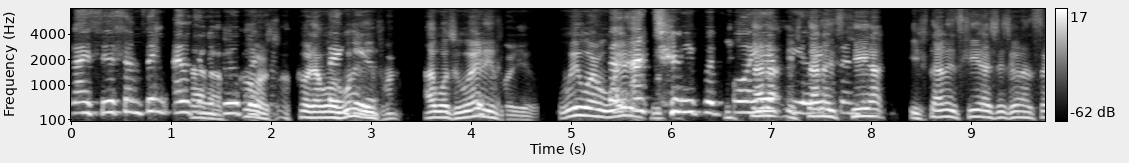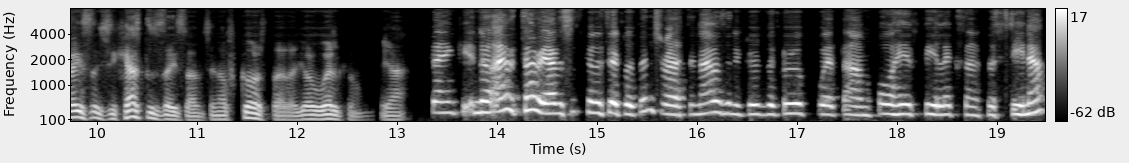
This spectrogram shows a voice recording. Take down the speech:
Can I say something? I was in a group. Of course, with, of course. I was waiting you. for I was waiting for you. We were but waiting. Actually, but if Tara, if Tara is here, if Tara is here, she's gonna say so. She has to say something. Of course, Tara, you're welcome. Yeah. Thank you. No, I was sorry. I was just going to say it was interesting. I was in a group, the group with um, Jorge, Felix, and Christina,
